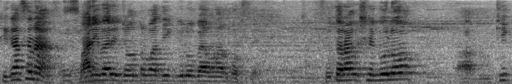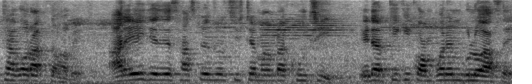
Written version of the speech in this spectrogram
ঠিক আছে না? ভারী ভারী যন্ত্রপাতিগুলো ব্যবহার করছে। সুতরাং সেগুলো ঠিকঠাকও রাখতে হবে। আর এই যে যে সাসপেনশন সিস্টেম আমরা খুলছি এটার কি কি কম্পোনেন্টগুলো আছে?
